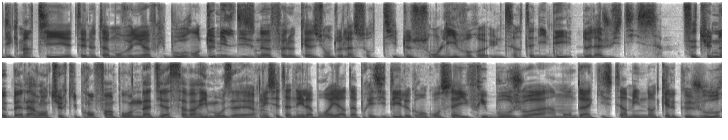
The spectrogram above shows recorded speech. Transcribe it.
Dick Marty était notamment venu à Fribourg en 2019 à l'occasion de la sortie de son livre Une certaine idée de la justice. C'est une belle aventure qui prend fin pour Nadia Savary-Moser. Et cette année, la Broyarde a présidé le Grand Conseil fribourgeois, un mandat qui se termine dans quelques jours.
